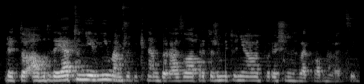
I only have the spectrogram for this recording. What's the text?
preto, alebo teda ja to nevnímam, že by k nám dorazila, pretože my tu nemáme poriešené základné veci.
